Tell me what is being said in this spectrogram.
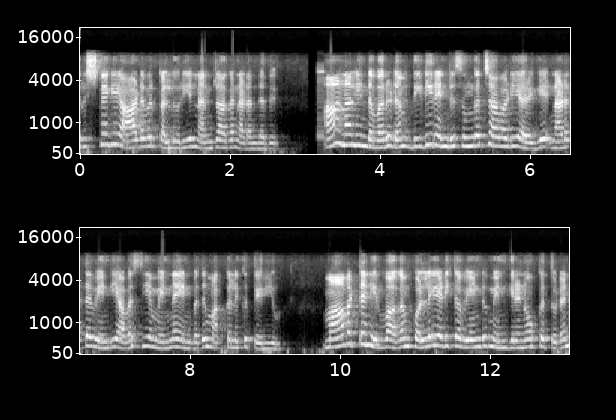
கிருஷ்ணகிரி ஆடவர் கல்லூரியில் நன்றாக நடந்தது. ஆனால் இந்த வருடம் திடீரென்று சுங்கச்சாவடி அருகே நடத்த வேண்டிய அவசியம் என்ன என்பது மக்களுக்கு தெரியும். மாவட்ட நிர்வாகம் கொள்ளையடிக்க வேண்டும் என்கிற நோக்கத்துடன்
